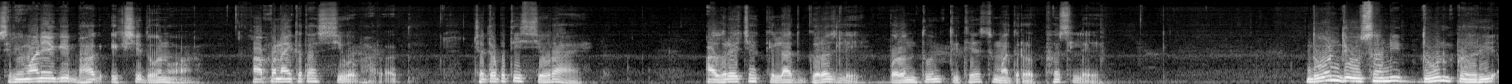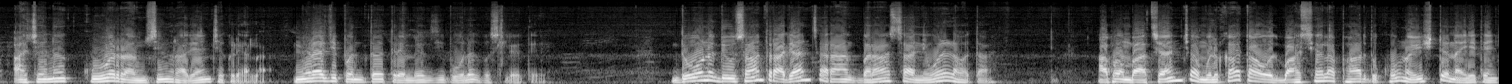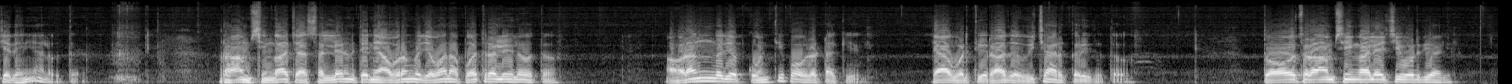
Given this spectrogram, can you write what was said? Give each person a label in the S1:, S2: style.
S1: श्रीमानयोगी भाग एकशे दोन वा. आपण ऐकता शिवभारत. छत्रपती शिवराय आग्र्याच्या किल्ल्यात गरजले परंतु तिथेच मात्र फसले. दोन दिवसांनी दोन प्रहरी अचानक कुंवर रामसिंग राजांच्याकडे आला. मिराजी पंत त्र्यंबकजी बोलत बसले होते. दोन दिवसांत राजांचा राग बराचसा निवळला होता. आपण बादशहांच्या मुलकात आहोत. बादशाला फार दुखवणं इष्ट नाही हे त्यांच्या ध्यानी आलं होतं. रामसिंगाच्या सल्ल्याने त्यांनी औरंगजेबाला पत्र लिहिलं होतं. औरंगजेब कोणती पावलं टाकेल? यावरती राज विचार करीत होतं. तोच रामसिंग आल्याची वर्दी आली.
